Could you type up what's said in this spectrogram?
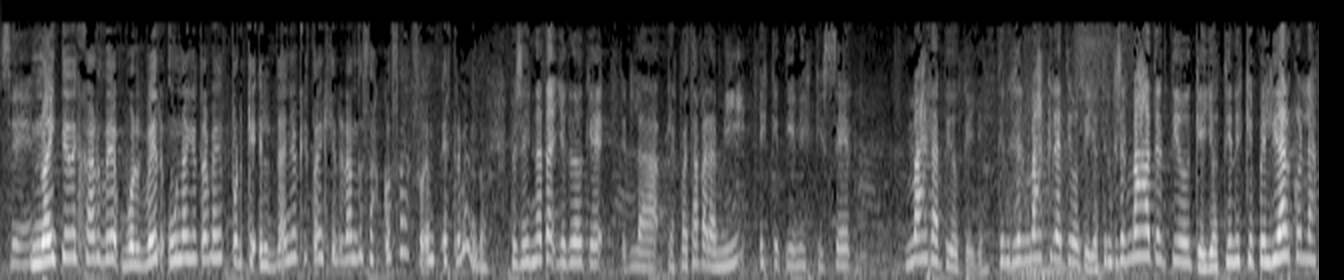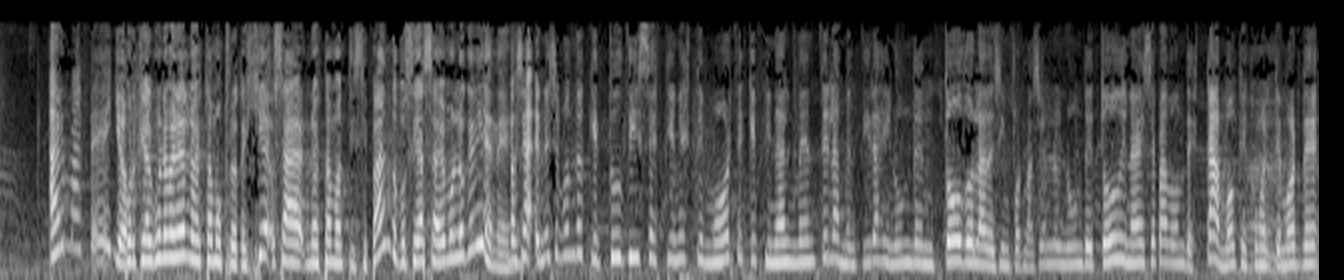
Sí. no hay que dejar de volver una y otra vez porque el daño que están generando esas cosas son- es tremendo. Pues Nata, yo creo que la respuesta para mí es que tienes que ser más rápido que ellos, tienes que ser más creativo que ellos, tienes que ser más atractivo que ellos, tienes que pelear con las armas de ellos. Porque de alguna manera nos estamos protegiendo, o sea, no estamos anticipando, pues ya sabemos lo que viene. O sea, en ese mundo que tú dices, tienes temor de que finalmente las mentiras inunden todo, la desinformación lo inunde todo y nadie sepa dónde estamos, que es como el temor de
